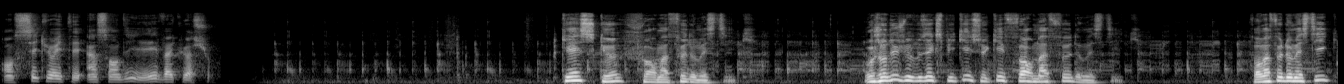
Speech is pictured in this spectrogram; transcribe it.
en sécurité incendie et évacuation. Qu'est-ce que Formafeu domestique? Aujourd'hui, je vais vous expliquer ce qu'est Formafeu domestique. Formafeu domestique,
